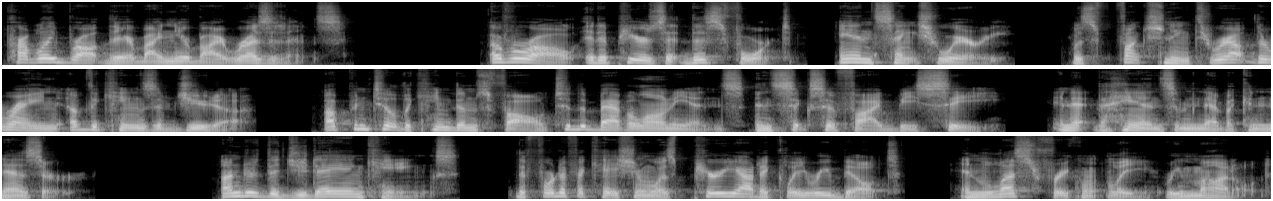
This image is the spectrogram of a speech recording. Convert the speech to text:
probably brought there by nearby residents. Overall, it appears that this fort and sanctuary was functioning throughout the reign of the kings of Judah, up until the kingdom's fall to the Babylonians in 605 BC and at the hands of Nebuchadnezzar. Under the Judean kings, the fortification was periodically rebuilt and less frequently remodeled,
